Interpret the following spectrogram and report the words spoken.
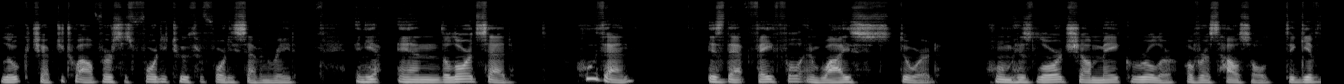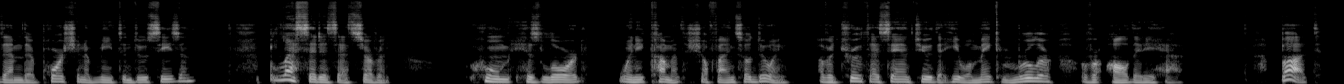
Luke chapter 12, verses 42 through 47 read, and, yet, and the Lord said, Who then is that faithful and wise steward whom his Lord shall make ruler over his household to give them their portion of meat in due season? Blessed is that servant whom his Lord, when he cometh, shall find so doing. Of a truth I say unto you that he will make him ruler over all that he hath. But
